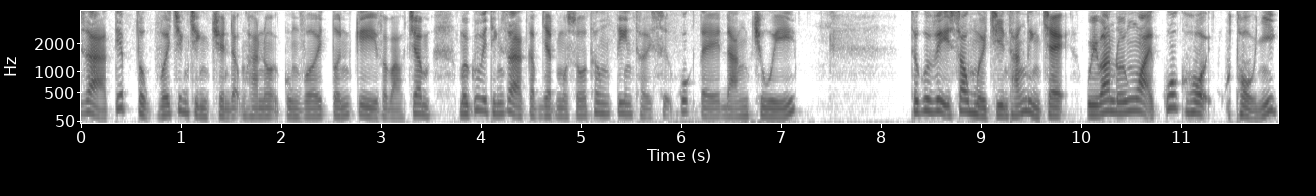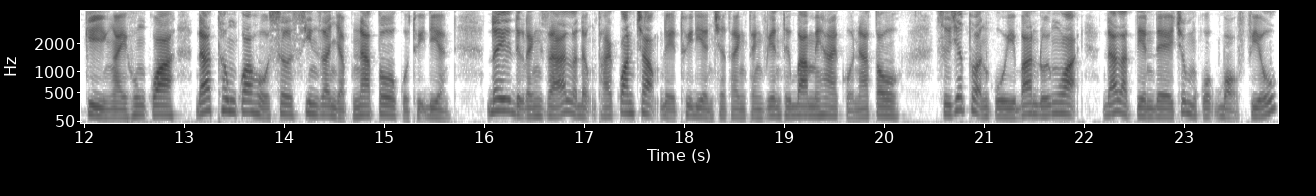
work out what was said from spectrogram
Giả, tiếp tục với chương trình truyền động Hà Nội cùng với Tuấn Kỳ và Bảo Trâm. Mời quý vị thính giả cập nhật một số thông tin thời sự quốc tế đáng chú ý. Thưa quý vị, sau 19 tháng đình trệ, Ủy ban Đối ngoại Quốc hội Thổ Nhĩ Kỳ ngày hôm qua đã thông qua hồ sơ xin gia nhập NATO của Thụy Điển. Đây được đánh giá là động thái quan trọng để Thụy Điển trở thành thành viên thứ 32 của NATO. Sự chấp thuận của Ủy ban Đối ngoại đã là tiền đề cho một cuộc bỏ phiếu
